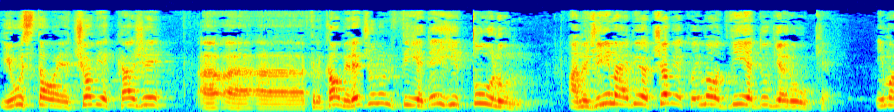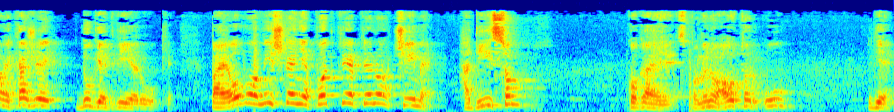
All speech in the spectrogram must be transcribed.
i ustao je čovjek, kaže, fil kao mi ređulun, fi jedehi tulun. A među njima je bio čovjek koji imao dvije duge ruke. Imao je, kaže, duge dvije ruke. Pa je ovo mišljenje potkrijepljeno čime? Hadisom, koga je spomenuo autor u, gdje?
